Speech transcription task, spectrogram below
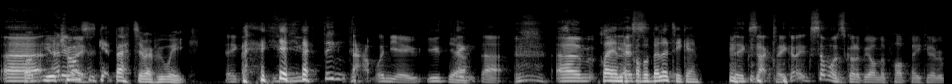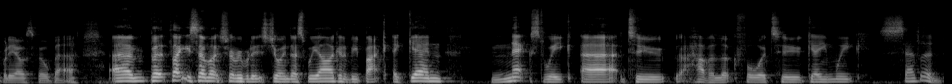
Uh, well, your anyway, chances get better every week. you think that, wouldn't you? You yeah. think that. Um, Playing yes, the probability game. Exactly. Someone's got to be on the pod making everybody else feel better. Um, but thank you so much for everybody that's joined us. We are going to be back again next week uh, to have a look forward to game week seven.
